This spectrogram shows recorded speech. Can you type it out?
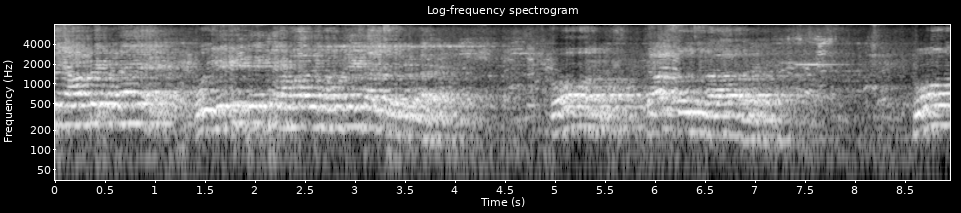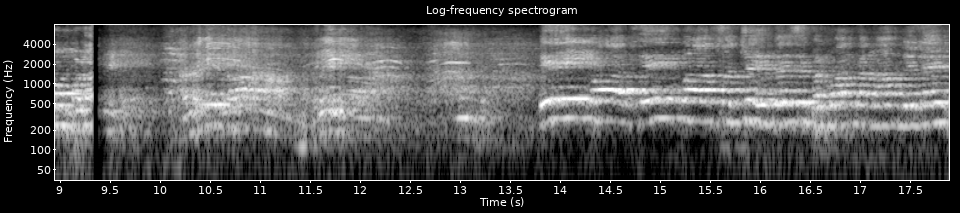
कृष्ण यहाँ पे खड़े हैं। वो ये भी देखते हमारे मन में क्या चल रहा है? कौन क्या सोच रहा है कौन राम। एक बार एक बार सच्चे हृदय से भगवान का नाम ले लें।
